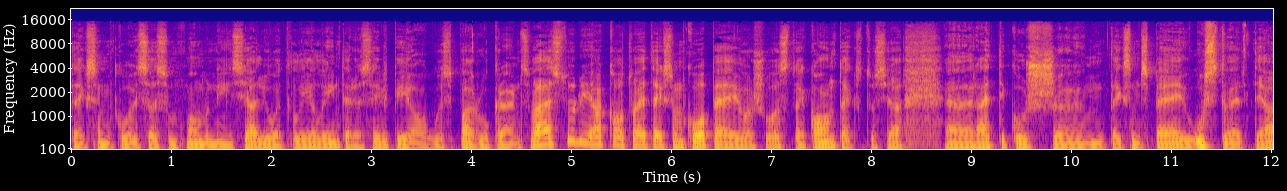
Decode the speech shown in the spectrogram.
teiksim, ko es esmu pamanījis, jā, ļoti liela interese ir pieaugusi par Ukraiņas vēsturi, jā, kaut vai, teiksim, kopējo šos te kontekstus, jā, eh, reti kurš, eh, teiksim, spēju uztvert, jā,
